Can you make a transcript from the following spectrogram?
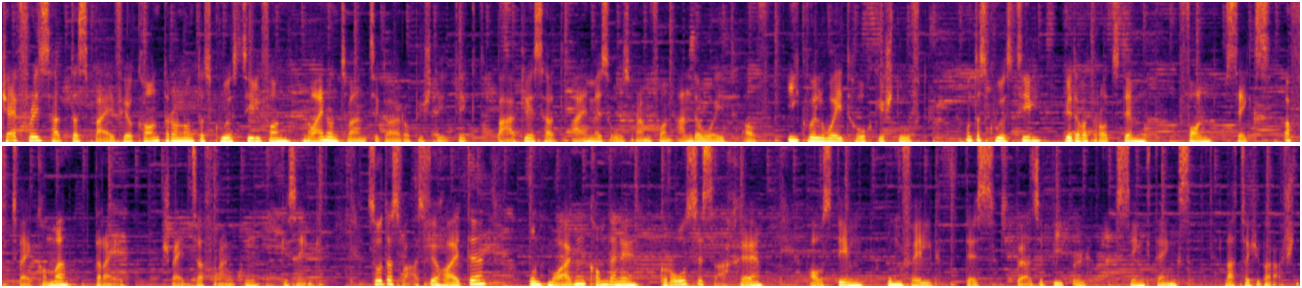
Jeffries hat das Buy für Contron und das Kursziel von 29 Euro bestätigt. Barclays hat AMS Osram von Underweight auf Equal Weight hochgestuft und das Kursziel wird aber trotzdem von 6 auf 2,3 Schweizer Franken gesenkt. So, das war's für heute und morgen kommt eine große Sache aus dem Umfeld des Börse People Think Tanks. Lasst euch überraschen.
